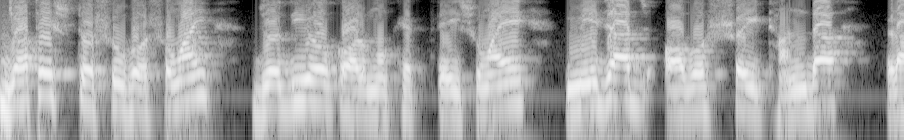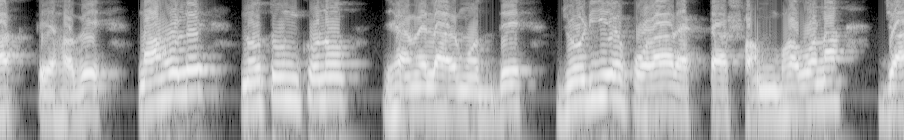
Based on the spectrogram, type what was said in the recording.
যথেষ্ট শুভ সময়, যদিও কর্মক্ষেত্রে এই সময়ে মেজাজ অবশ্যই ঠান্ডা রাখতে হবে। না হলে নতুন কোনো ঝামেলার মধ্যে জড়িয়ে পড়ার একটা সম্ভাবনা যা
